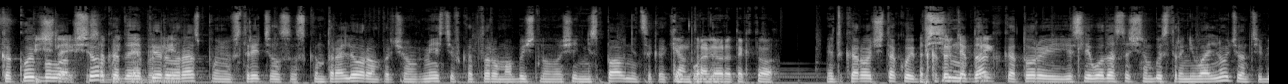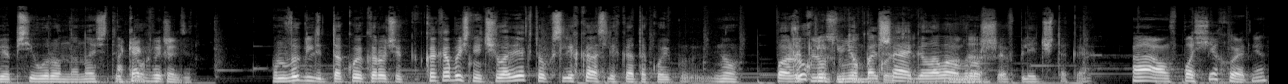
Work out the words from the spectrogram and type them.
Какой был обсер, когда я первый раз, помню, встретился с контролером, причем в месте, в котором обычно он вообще не спавнится, как Контролер это кто? Это, короче, такой пси-мудак, при... который, если его достаточно быстро не вальнуть, он тебе пси-урон наносит. А как выглядит? Он выглядит такой, короче, как обычный человек, только слегка-слегка такой, ну, пожухленький, у него большая голова, ну, вросшая да. в плечи такая. А, он в плаще ходит, нет?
